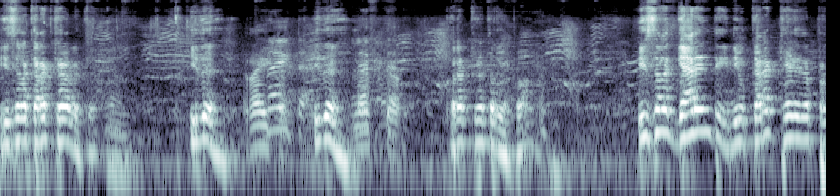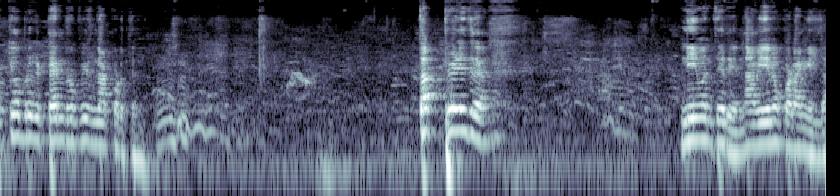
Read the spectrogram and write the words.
ಈ ಸಲ ಕರೆಕ್ಟ್ ಹೇಳ್ಬೇಕು ಇದು? ರೈಟ್ ಇದು? ಕರೆಕ್ಟ್ ಹೇಳ್ತಾರಲ್ಲಪ್ಪ? ಈ ಸಲ ಗ್ಯಾರಂಟಿ ನೀವು ಕರೆಕ್ಟ್ ಹೇಳಿದ್ರೆ ಪ್ರತಿಯೊಬ್ಬರಿಗೆ ಟೆನ್ ರುಪೀಸ್ ನಾ ಕೊಡ್ತೇನೆ. ತಪ್ಪು ಹೇಳಿದ್ರೆ ನೀವಂತೀರಿ ನಾವೇನೂ ಕೊಡಂಗಿಲ್ಲ.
